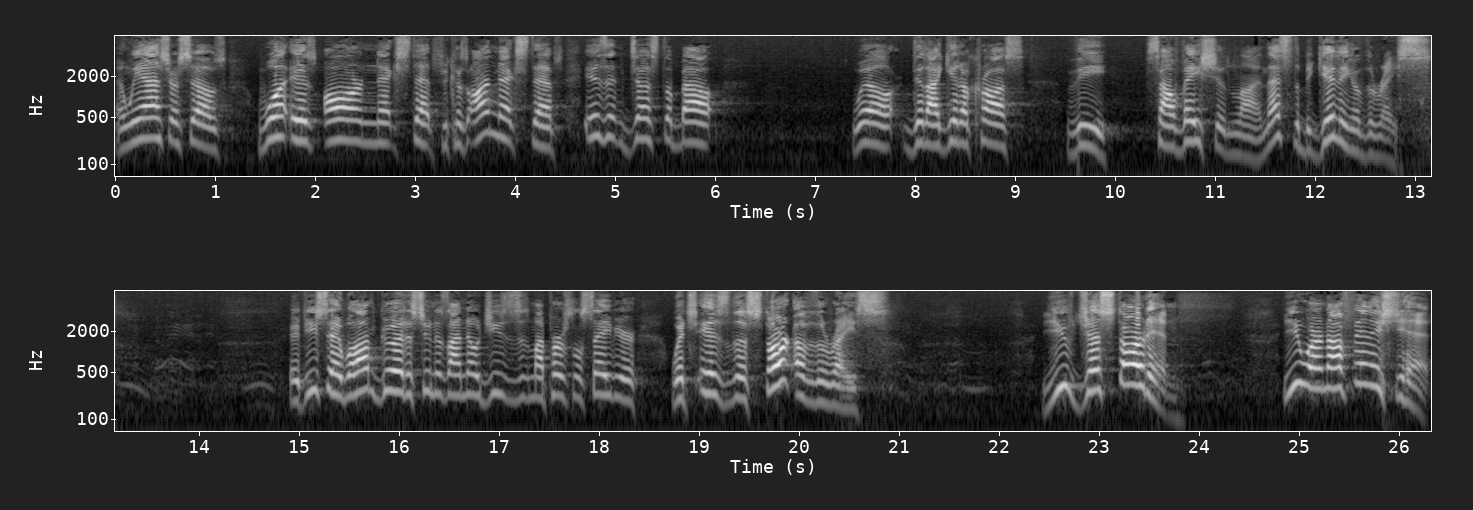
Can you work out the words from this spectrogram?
And we ask ourselves, what is our next steps? Because our next steps isn't just about, well, did I get across the salvation line? That's the beginning of the race. If you say, well, I'm good as soon as I know Jesus is my personal Savior, which is the start of the race, you've just started. You are not finished yet.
